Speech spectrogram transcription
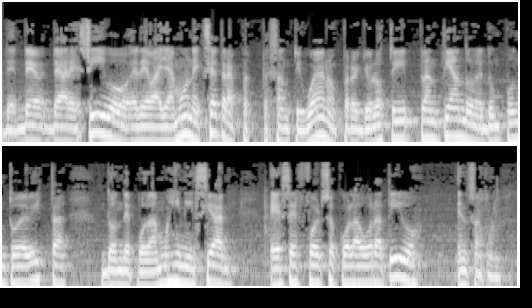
de, de, Arecibo, de Bayamón, etcétera, pues, pues santo y bueno, pero yo lo estoy planteando desde un punto de vista donde podamos iniciar ese esfuerzo colaborativo en San Juan.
